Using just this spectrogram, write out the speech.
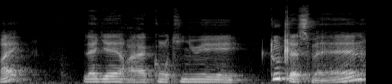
Ouais, la guerre a continué toute la semaine.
